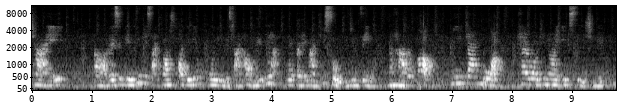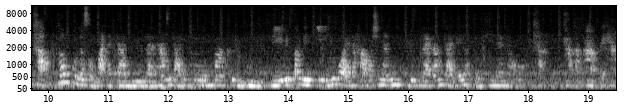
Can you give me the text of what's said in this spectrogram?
ใช้ เอ่อเรซิปินที่มีสารฟอสฟอริลิลโคลีนหรือสารออกฤทธิ์เนี่ยในปริมาณที่สูงจริงๆนะคะ แล้วก็มีการบวกแคโรทีนอยด์อีก 4 ชนิดค่ะ เพิ่มคุณสมบัติในการดูแลร่างกายเพิ่มมากขึ้นอืมมีวิตามินอ e ีด้วยนะคะ เพราะฉะนั้นดูแลร่างกายได้อย่างเต็มที่แน่นอนค่ะ ค่ะอะไปหา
